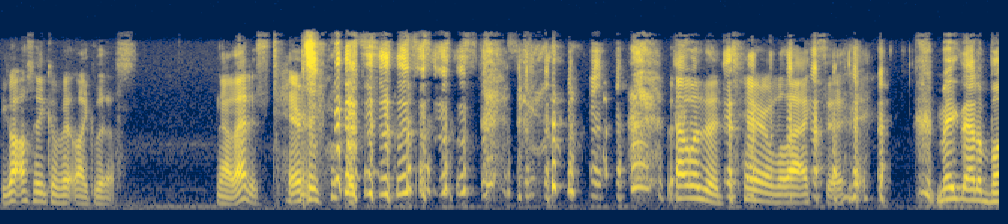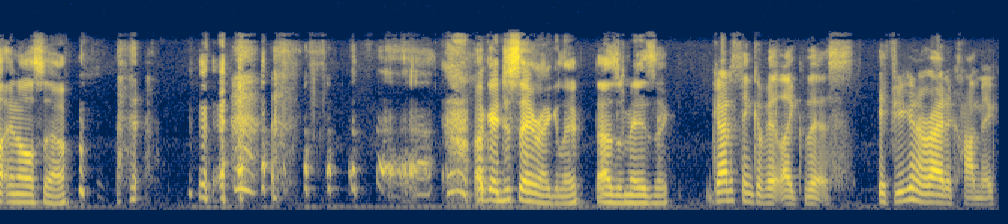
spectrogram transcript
you gotta think of it like this. Now that is terrible. that was a terrible accent. Make that a button also. okay, just say regular. That was amazing. got to think of it like this. If you're to write a comic,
